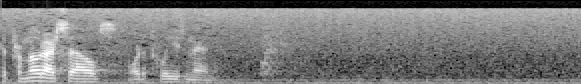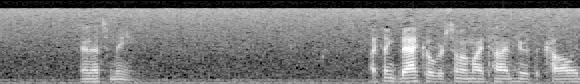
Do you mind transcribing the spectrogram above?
to promote ourselves, or to please men. And that's me. I think back over some of my time here at the college.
